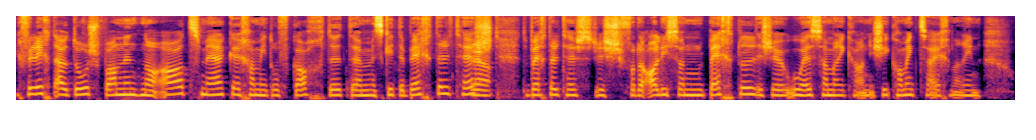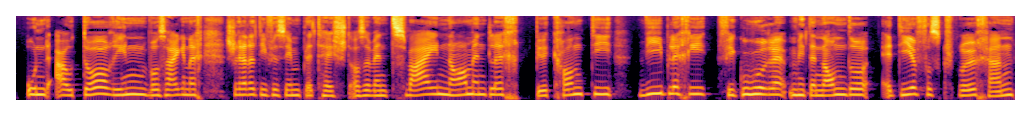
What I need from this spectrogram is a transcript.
Ich vielleicht auch hier spannend noch anzumerken, ich habe mich darauf geachtet, ähm, es gibt einen Bechtel-Test. Der Bechtel-Test ist von der Alison Bechtel, ist eine US-amerikanische Comiczeichnerin und Autorin, was eigentlich ist ein relativ simpler Test. Also wenn zwei namentlich bekannte weibliche Figuren miteinander ein tiefes Gespräch haben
